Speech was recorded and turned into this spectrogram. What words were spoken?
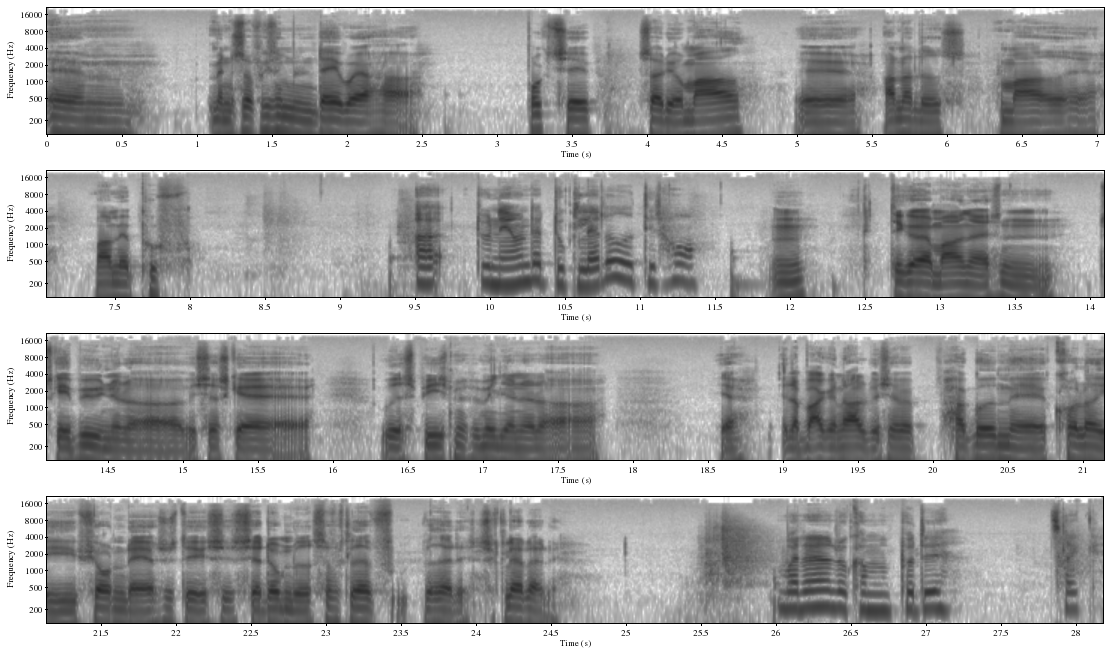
Øhm, men så for eksempel en dag, hvor jeg har brugt tape, så er det jo meget øh, anderledes og meget, øh, meget mere puff. Og du nævnte, at du glattede dit hår. Mm. Det gør jeg meget, når jeg sådan skal i byen, eller hvis jeg skal ud og spise med familien, eller, ja, eller bare generelt, hvis jeg har gået med krøller i 14 dage, og synes, det ser- dumt ud, så, glatter, hvad hedder det, så glatter jeg det. Hvordan er du kommet på det trick?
